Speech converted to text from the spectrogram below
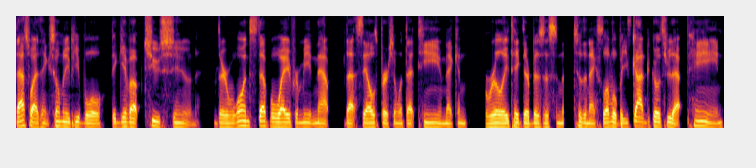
that's why I think so many people they give up too soon. They're one step away from meeting that that salesperson with that team that can really take their business to the next level. But you've got to go through that pain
